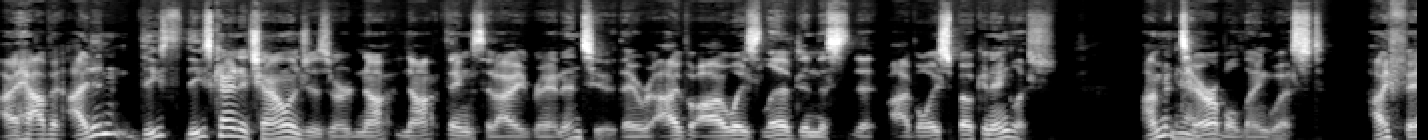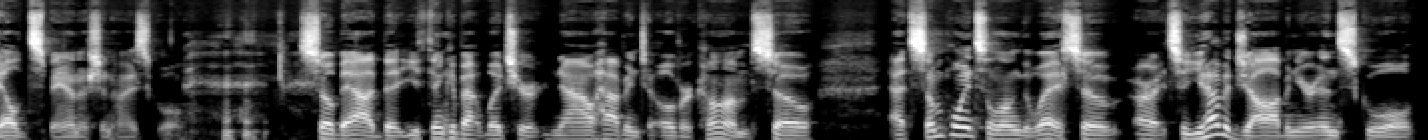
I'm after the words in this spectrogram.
I haven't. I didn't. These these kind of challenges are not not things that I ran into. They were. I've always lived in this. That I've always spoken English. I'm a Yeah. terrible linguist. I failed Spanish in high school, so bad. But you think about what you're now having to overcome. So, at some points along the way. So, all right. So you have a job and you're in school.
